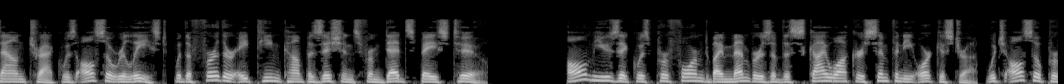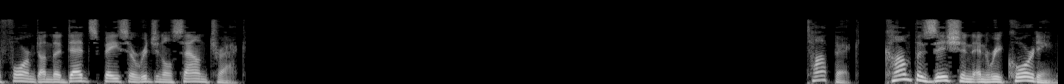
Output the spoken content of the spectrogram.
soundtrack was also released, with a further 18 compositions from Dead Space 2. All music was performed by members of the Skywalker Symphony Orchestra, which also performed on the Dead Space original soundtrack. Composition and recording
